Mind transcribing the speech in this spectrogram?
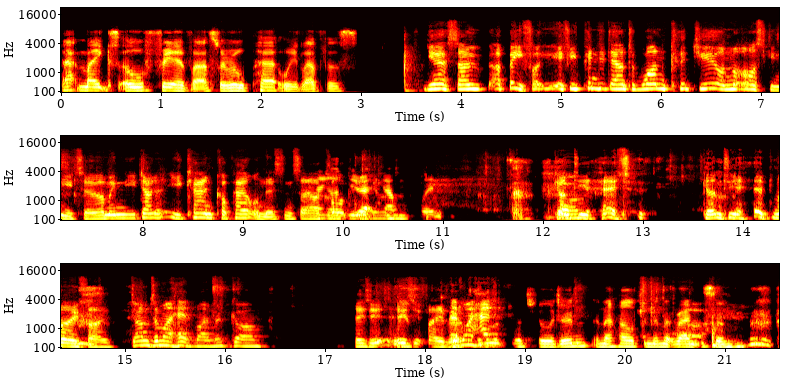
That makes all three of us we're all Pertwee lovers. Yeah, so a beef. Uh, if you pinned it down to one, could you? I'm not asking you to. I mean, you don't. You can cop out on this and say, "I Hang on, can't." you're put at a gun, gun to your head, gun to your head, mofo. Gun to my head moment. Go on. Who's it? Who's your If favourite? I had Your children and they're holding them at ransom.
